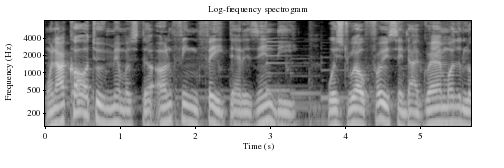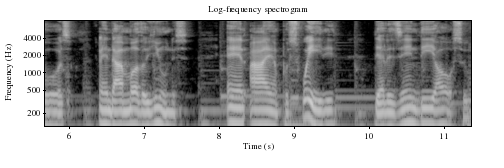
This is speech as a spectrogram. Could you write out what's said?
When I call to remembrance the unfeigned faith that is in thee, which dwelt first in thy grandmother Lois and thy mother Eunice, and I am persuaded that is in thee also.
